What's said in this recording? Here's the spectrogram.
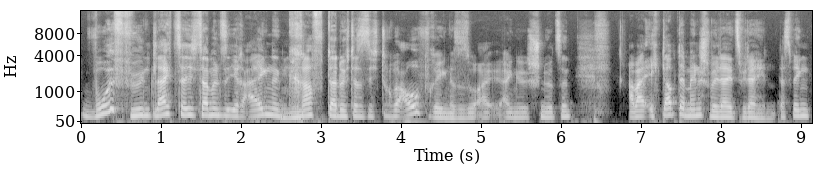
wohlfühlen. Gleichzeitig sammeln sie ihre eigene Mhm. Kraft dadurch, dass sie sich darüber aufregen, dass sie so ei- eingeschnürt sind. Aber ich glaube, der Mensch will da jetzt wieder hin. Deswegen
